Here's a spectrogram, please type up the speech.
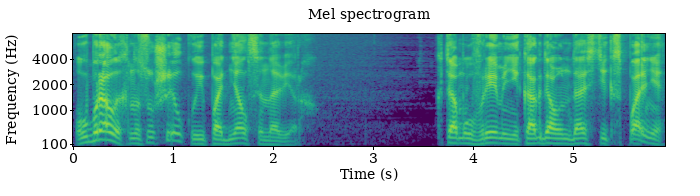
убрал их на сушилку и поднялся наверх. К тому времени, когда он достиг спальни,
